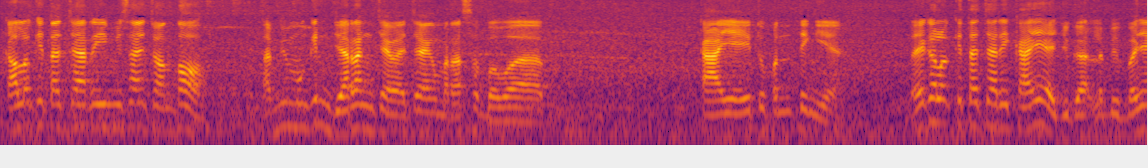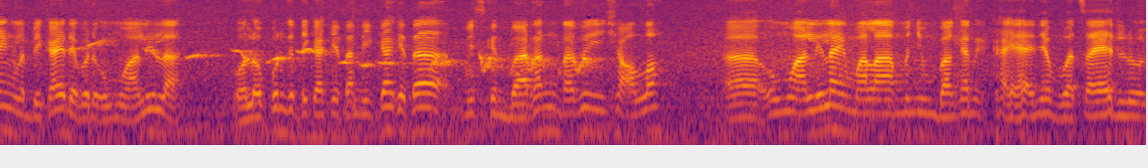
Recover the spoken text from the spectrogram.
kalau kita cari misalnya contoh, tapi mungkin jarang cewek-cewek yang merasa bahwa kaya itu penting ya. Tapi kalau kita cari kaya juga lebih banyak yang lebih kaya daripada Ummu Ali lah. Walaupun ketika kita nikah kita miskin bareng, tapi insya Allah eh, Ummu Ali lah yang malah menyumbangkan kekayaannya buat saya dulu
